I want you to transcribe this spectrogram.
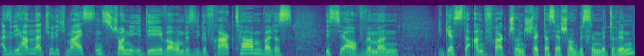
also die haben natürlich meistens schon eine Idee, warum wir sie gefragt haben, weil das ist ja auch, wenn man die Gäste anfragt, schon steckt das ja schon ein bisschen mit drin.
